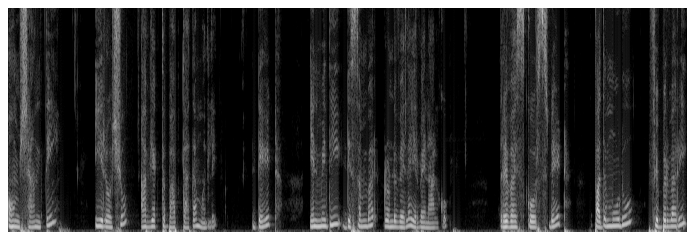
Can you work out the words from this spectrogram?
ఓం శాంతి. ఈరోజు అవ్యక్త బాప్తాత మురళి. డేట్ ఎనిమిది డిసెంబర్ రెండు వేల ఇరవై నాలుగు. రివైజ్ కోర్స్ డేట్ పదమూడు ఫిబ్రవరి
